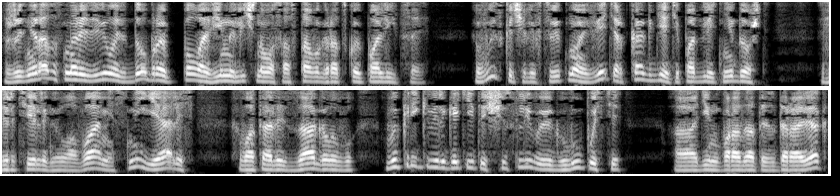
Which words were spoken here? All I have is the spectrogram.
жизнерадостно резвилась добрая половина личного состава городской полиции. Выскочили в цветной ветер, как дети под летний дождь, вертели головами, смеялись, хватались за голову, выкрикивали какие-то счастливые глупости, а один бородатый здоровяк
